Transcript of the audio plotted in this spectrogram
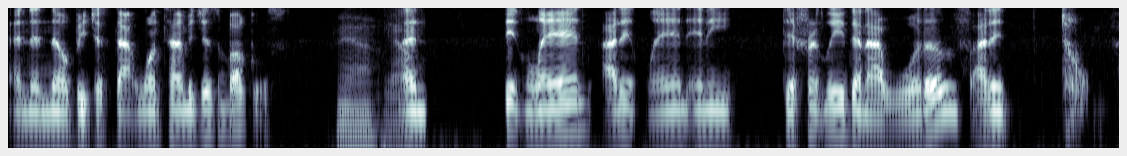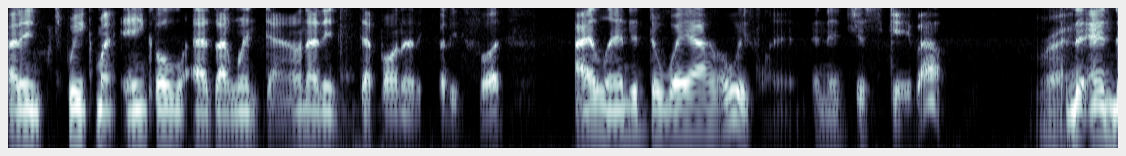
and then there'll be just that one time it just buckles. Yeah. yeah. and- Didn't land. I didn't land any differently than I would have. I didn't. I didn't tweak my ankle as I went down. I didn't step on anybody's foot. I landed the way I always land, and it just gave out. Right. And, and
